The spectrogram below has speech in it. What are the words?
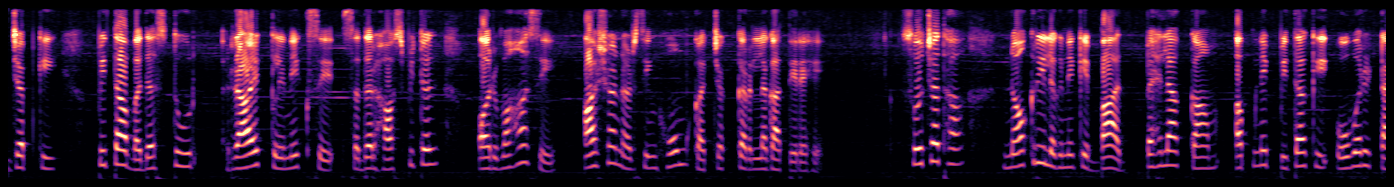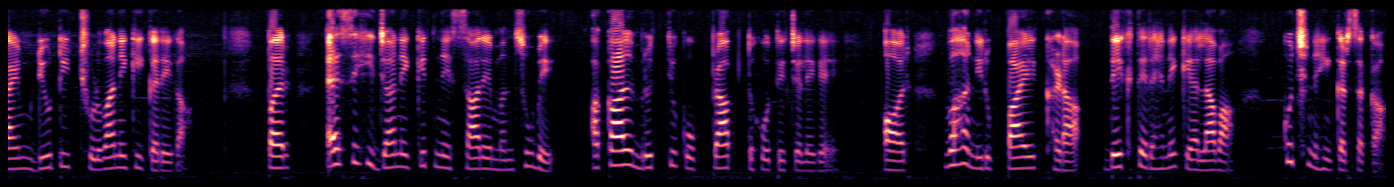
जबकि पिता बदस्तूर राय क्लिनिक से सदर हॉस्पिटल और वहाँ से आशा नर्सिंग होम का चक्कर लगाते रहे। सोचा था नौकरी लगने के बाद पहला काम अपने पिता की ओवर टाइम ड्यूटी छुड़वाने की करेगा। पर ऐसे ही जाने कितने सारे मंसूबे अकाल मृत्यु को प्राप्त होते चले गए और वह निरुपाय खड़ा देखते रहने के अलावा कुछ नहीं कर सका।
